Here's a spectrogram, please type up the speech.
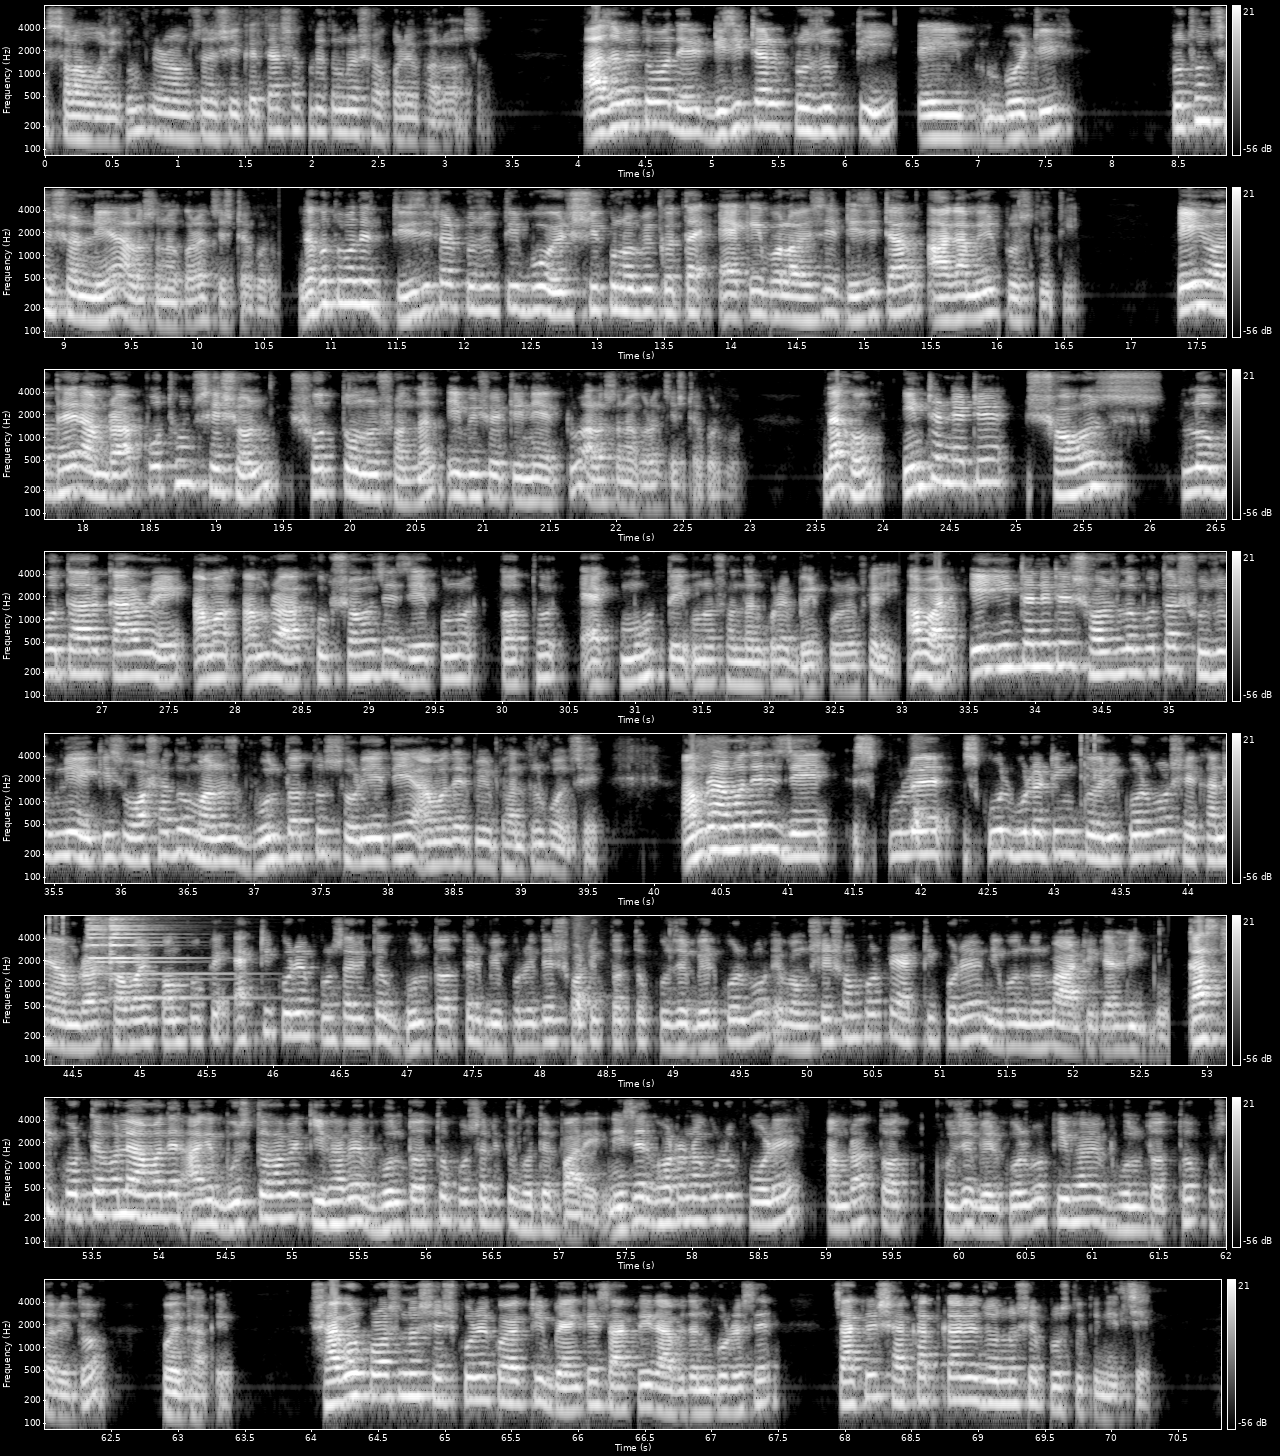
আসসালামু আলাইকুম, প্রিয় শিক্ষার্থী, আশা করি তোমরা সকলে ভালো আছো। আজ আমি তোমাদের ডিজিটাল প্রযুক্তি এই বইটির প্রথম সেশন নিয়ে আলোচনা করার চেষ্টা করব। দেখো, তোমাদের ডিজিটাল প্রযুক্তি বইয়ের অভিজ্ঞতা একে বলা হয়েছে ডিজিটাল আগামীর প্রস্তুতি। এই অধ্যায়ের আমরা প্রথম সেশন সত্য অনুসন্ধান এই বিষয়টি নিয়ে একটু আলোচনা করার চেষ্টা করব। দেখো ইন্টারনেটে সহজলভ্যতার কারণে আমরা খুব সহজে যে কোনো তথ্য এক মুহূর্তে অনুসন্ধান করে বের করে ফেলি। আবার এই ইন্টারনেটের সহজলভ্যতার সুযোগ নিয়ে কিছু অসাধু মানুষ ভুল তথ্য ছড়িয়ে দিয়ে আমাদের বিভ্রান্ত করছে। আমরা আমাদের যে স্কুলে, স্কুল বুলেটিন তৈরি করব, সেখানে আমরা সবাই কমপক্ষে একটি করে প্রচারিত ভুল তথ্যের বিপরীতে সঠিক তথ্য খুঁজে বের করব এবং সে সম্পর্কে একটি করে নিবন্ধন বা আর্টিকেল লিখব। কাজটি করতে হলে আমাদের আগে বুঝতে হবে কীভাবে ভুল তথ্য প্রচারিত হতে পারে। নিচের ঘটনাগুলো পড়ে আমরা তথ্য খুঁজে বের করব কীভাবে ভুল তথ্য প্রচারিত হয়ে থাকে। সাগর পড়াশোনা শেষ করে কয়েকটি ব্যাংকে চাকরির আবেদন করেছে। চাকরির সাক্ষাৎকারের জন্য সে প্রস্তুতি নিচ্ছে।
